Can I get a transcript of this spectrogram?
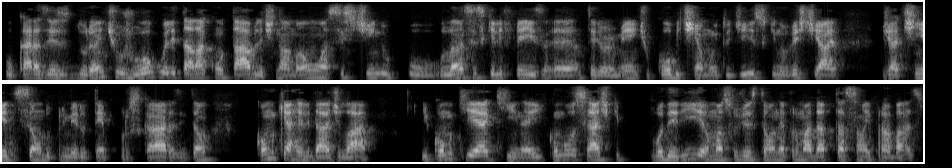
o cara, às vezes, durante o jogo, ele tá lá com o tablet na mão, assistindo o, o lances que ele fez é, anteriormente. O Kobe tinha muito disso, que no vestiário já tinha edição do primeiro tempo para os caras. Então, como que é a realidade lá e como que é aqui, né? E como você acha que poderia uma sugestão, né, para uma adaptação aí para a base?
